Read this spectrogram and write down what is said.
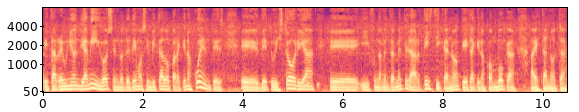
esta reunión de amigos en donde te hemos invitado para que nos cuentes eh, de tu historia eh, y fundamentalmente la artística, ¿no? Que es la que nos convoca a esta nota.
